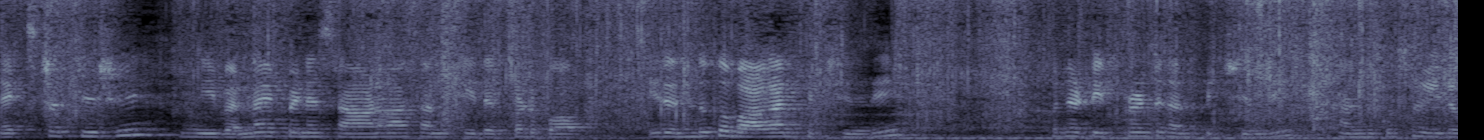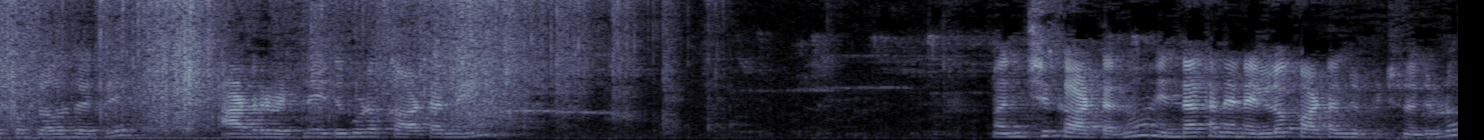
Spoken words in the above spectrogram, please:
నెక్స్ట్ వచ్చేసి ఇవన్నీ అయిపోయినాయి. శ్రావణమాసానికి ఇది ఎక్కడ బా ఇది ఎందుకో బాగా అనిపించింది. కొంచెం డిఫరెంట్గా అనిపించింది. అందుకోసం ఇది ఒక బ్లౌజ్ అయితే ఆర్డర్ పెట్టిన. ఇది కూడా కాటనే మంచి కాటన్ ఇందాక నేను ఎల్లో కాటన్ చూపించిన చూడు.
